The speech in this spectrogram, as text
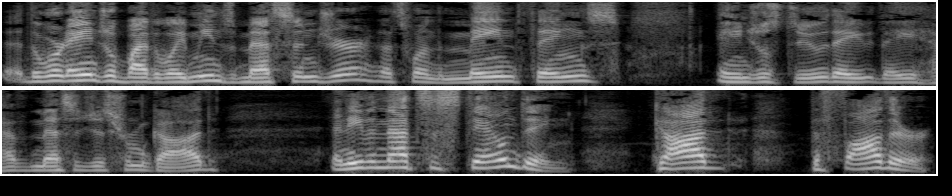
The word angel, by the way, means messenger. That's one of the main things angels do. They, they have messages from God. And even that's astounding. God, the Father,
